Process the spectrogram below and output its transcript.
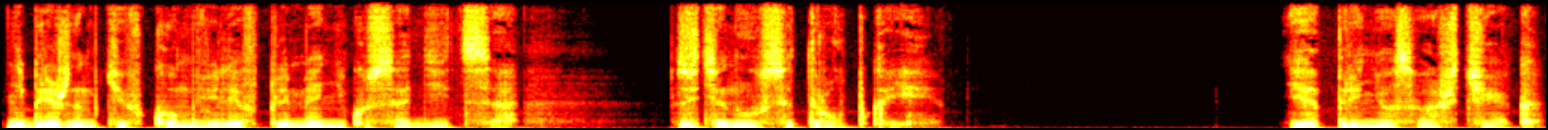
небрежным кивком велев племяннику садиться. Затянулся трубкой. «Я принес ваш чек».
